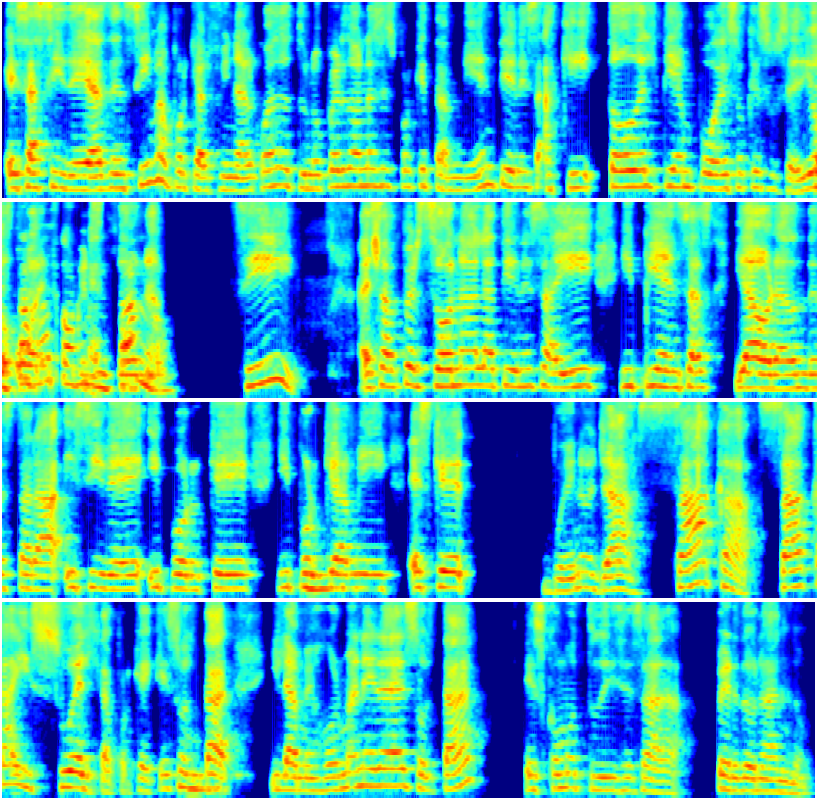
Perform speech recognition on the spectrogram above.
esas ideas de encima, porque al final cuando tú no perdonas es porque también tienes aquí todo el tiempo eso que sucedió. Estás atormentando. Sí, a esa persona la tienes ahí y piensas, ¿y ahora dónde estará? ¿Y si ve? ¿Y por qué? ¿Y por qué a mí? Es que, bueno, ya, saca, saca y suelta, porque hay que soltar. Y la mejor manera de soltar es como tú dices, Ada, perdonando.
